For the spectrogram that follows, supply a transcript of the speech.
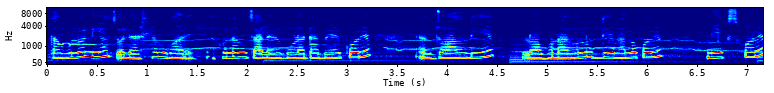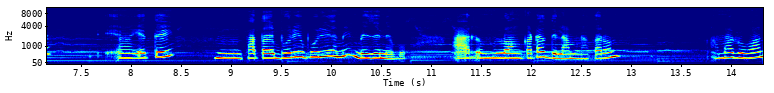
পাতাগুলো নিয়ে চলে আসলাম ঘরে। এখন আমি চালের গুঁড়াটা বের করে জল দিয়ে, লবণ আর হলুদ দিয়ে ভালো করে মিক্স করে এতেই পাতায় ভরিয়ে ভরিয়ে আমি ভেজে নেব। আর লঙ্কাটা দিলাম না, কারণ আমার রোহান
